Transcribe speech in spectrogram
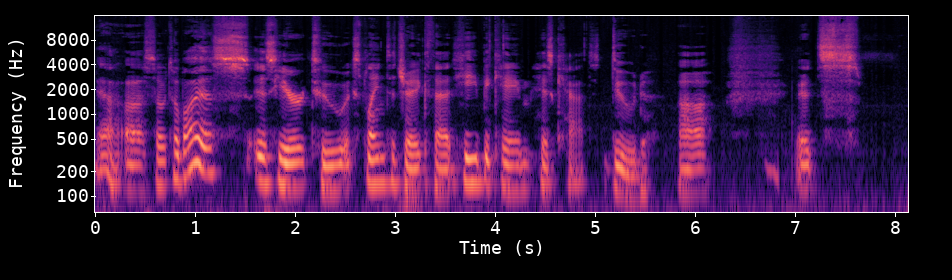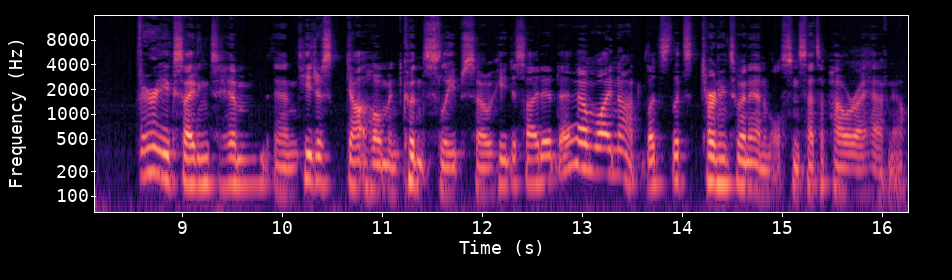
Yeah, uh, so Tobias is here to explain to Jake that he became his cat, Dude. Uh, it's very exciting to him, and he just got home and couldn't sleep, so he decided, eh, why not? Let's let's turn into an animal, since that's a power I have now.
